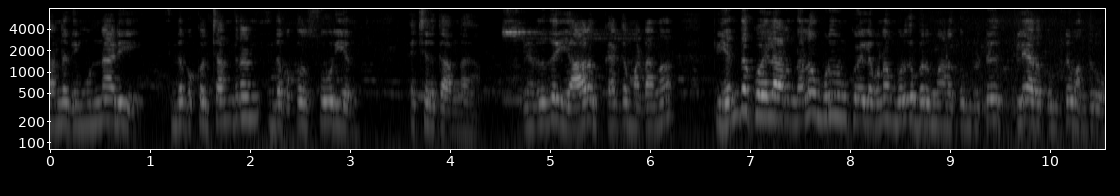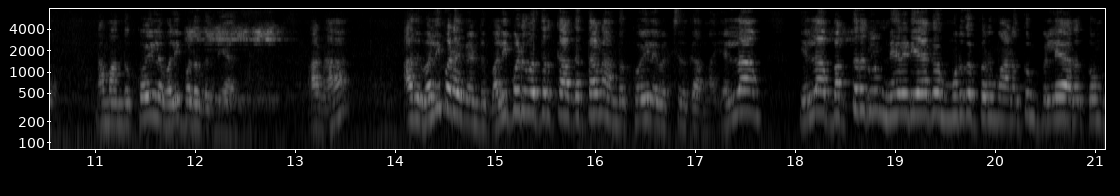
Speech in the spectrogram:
சன்னதி முன்னாடி இந்த பக்கம் சந்திரன் இந்த பக்கம் சூரியன் வச்சுருக்காங்க அப்படின்றது யாரும் கேட்க மாட்டாங்க. இப்போ எந்த கோயிலாக இருந்தாலும் முருகன் கோயிலில் போனால் முருகப்பெருமானை கும்பிட்டுட்டு பிள்ளையாரை கும்பிட்டு வந்துடுவோம் நம்ம அந்த கோயிலை வழிபடுறது கிடையாது. ஆனால் அது வழிபட வேண்டும். வழிபடுவதற்காகத்தான் அந்த கோயிலை வச்சுருக்காங்க. எல்லா எல்லா பக்தர்களும் நேரடியாக முருகப்பெருமானுக்கும் பிள்ளையாருக்கும்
